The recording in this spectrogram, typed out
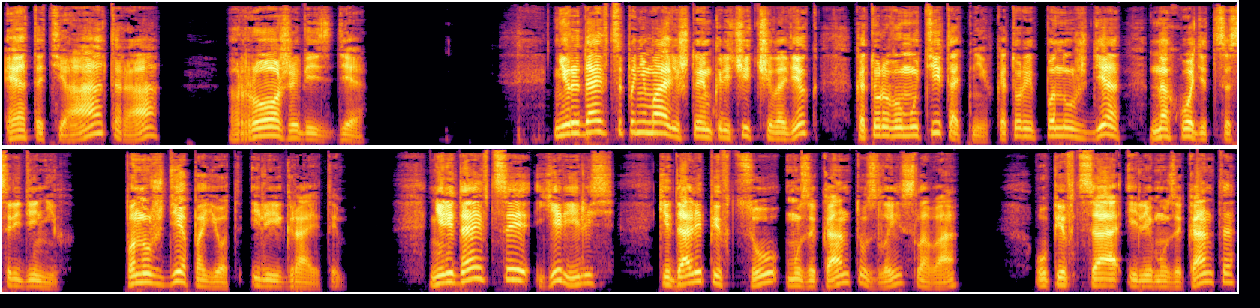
Это театр, а? Рожи везде. Нерыдаевцы понимали, что им кричит человек, которого мутит от них, который по нужде находится среди них. По нужде поет или играет им. Нерыдаевцы ярились, кидали певцу, музыканту злые слова. У певца или музыканта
